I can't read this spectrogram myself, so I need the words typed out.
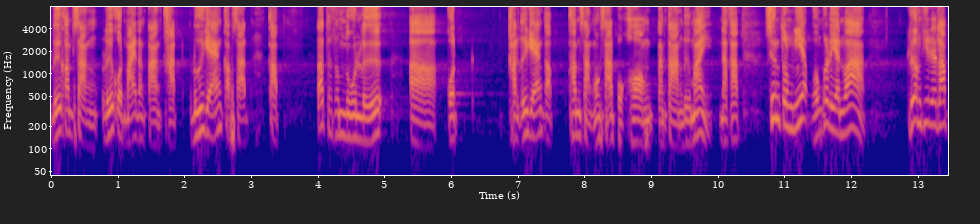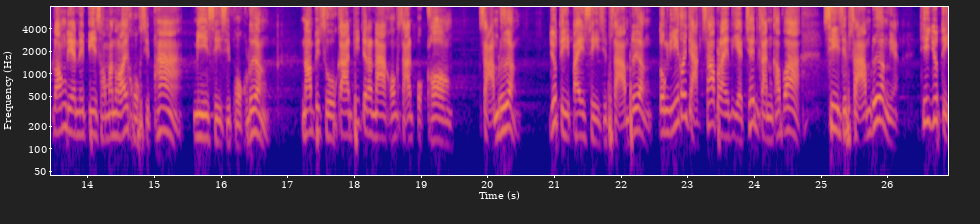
หรือคำสั่งหรือกฎหมายต่างๆ ขัด หรือแย้งกับศาลกับรัฐธรรมนูญหรืออกฎขัดหรือแย้งกับคำสั่งของศาลปกครองต่างๆ หรือไม่นะครับ ซึ่งตรงนี้ผมก็เรียนว่าเรื่องที่ได้รับร้องเรียนในปี 2565 มี 46 เรื่องนำไปสู่การพิจารณาของศาลปกครอง 3 เรื่อง ยุติไป 43 เรื่อง ตรงนี้ก็อยากทราบรายละเอียดเช่นกันครับว่า 43 เรื่องเนี่ยที่ยุติ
